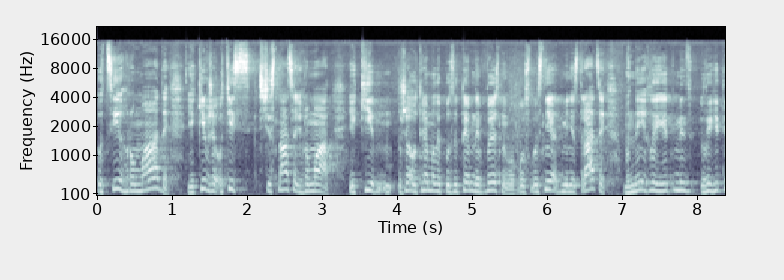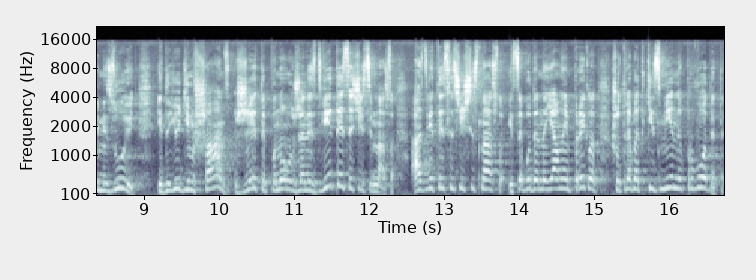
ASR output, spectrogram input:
оці громади, які вже оті с- 16 громад, які вже отримали позитивний висновок в обласній адміністрації, вони їх легітиміз- легітимізують і дають їм шанс жити по-новому вже не з 2017, а з 2016. І це буде наявний приклад, що треба такі зміни проводити.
